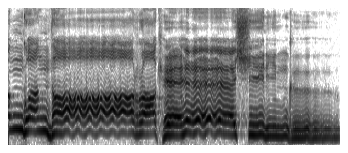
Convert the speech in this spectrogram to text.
영광 나라 계신 임금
